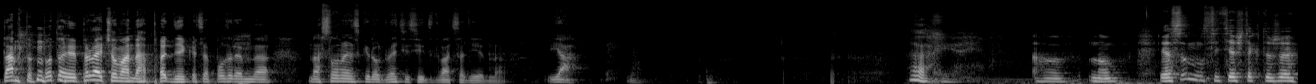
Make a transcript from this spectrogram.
tamto, toto je prvé, čo ma napadne, keď sa pozriem na, na slovenský rok 2021. Ja. Ach, jaj. No, ja som si tiež takto, že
